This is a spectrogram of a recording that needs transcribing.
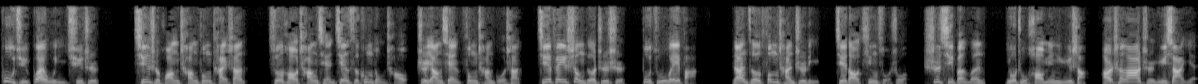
故举怪物以驱之。秦始皇常封泰山，孙浩常遣监司空董朝至阳县封禅国山，皆非圣德之事，不足为法。然则封禅之礼，皆道听所说，失其本文。有主号名于上，而臣阿止于下也。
